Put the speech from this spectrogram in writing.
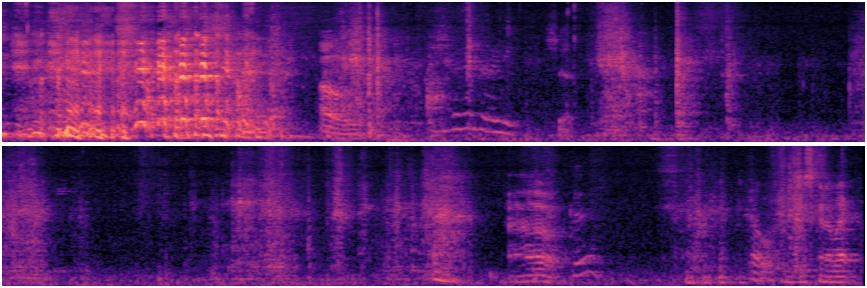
Oh. oh. Shit. Oh. Good. Oh. I'm just gonna let.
